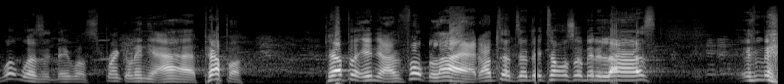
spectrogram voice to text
what was it they were sprinkling in your eye? Pepper. Pepper in your eye. Folk lied. I tell you, they told so many lies.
